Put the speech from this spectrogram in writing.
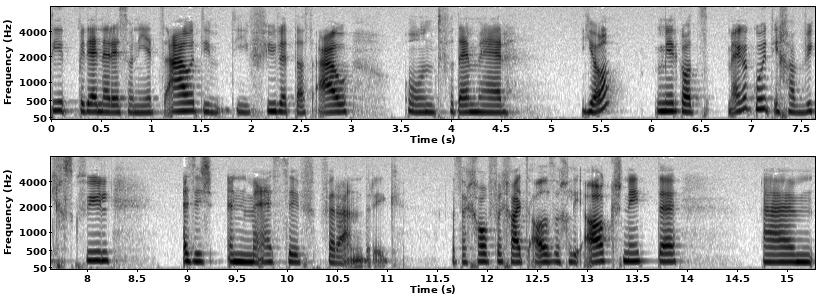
die, bei denen resoniert es auch, die, die fühlen das auch. Und von dem her, ja, mir geht es mega gut. Ich habe wirklich das Gefühl, es ist eine massive Veränderung. Also ich hoffe, ich habe jetzt alles ein bisschen angeschnitten. Ähm,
